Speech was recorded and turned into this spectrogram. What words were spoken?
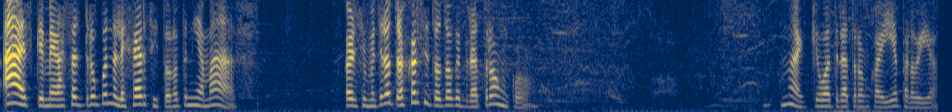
Ah, es que me gasté el tronco en el ejército. No tenía más. A ver, si me tiro otro ejército, tengo que tirar tronco. No, que voy a tirar tronco ahí, he perdido.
